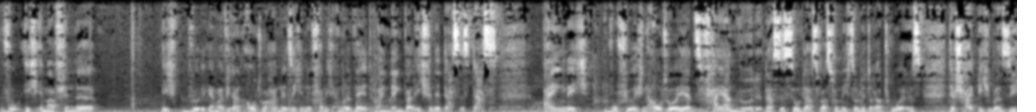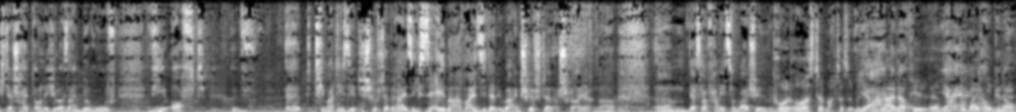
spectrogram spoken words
wo ich immer finde, ich würde gerne mal wieder einen Autor haben, der sich in eine völlig andere Welt reindenkt, weil ich finde, das ist das eigentlich, wofür ich einen Autor jetzt feiern würde. Das ist so das, was für mich so Literatur ist. Der schreibt nicht über sich, der schreibt auch nicht über seinen Beruf. Wie oft äh, thematisiert die Schriftstellerei sich selber, weil sie dann über einen Schriftsteller schreibt. Ne? Ähm, deshalb fand ich zum Beispiel Paul Auster macht das übrigens Ja, leider genau. viel. ähm, Ja, ja, wobei genau, ich ihn genau. äh,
